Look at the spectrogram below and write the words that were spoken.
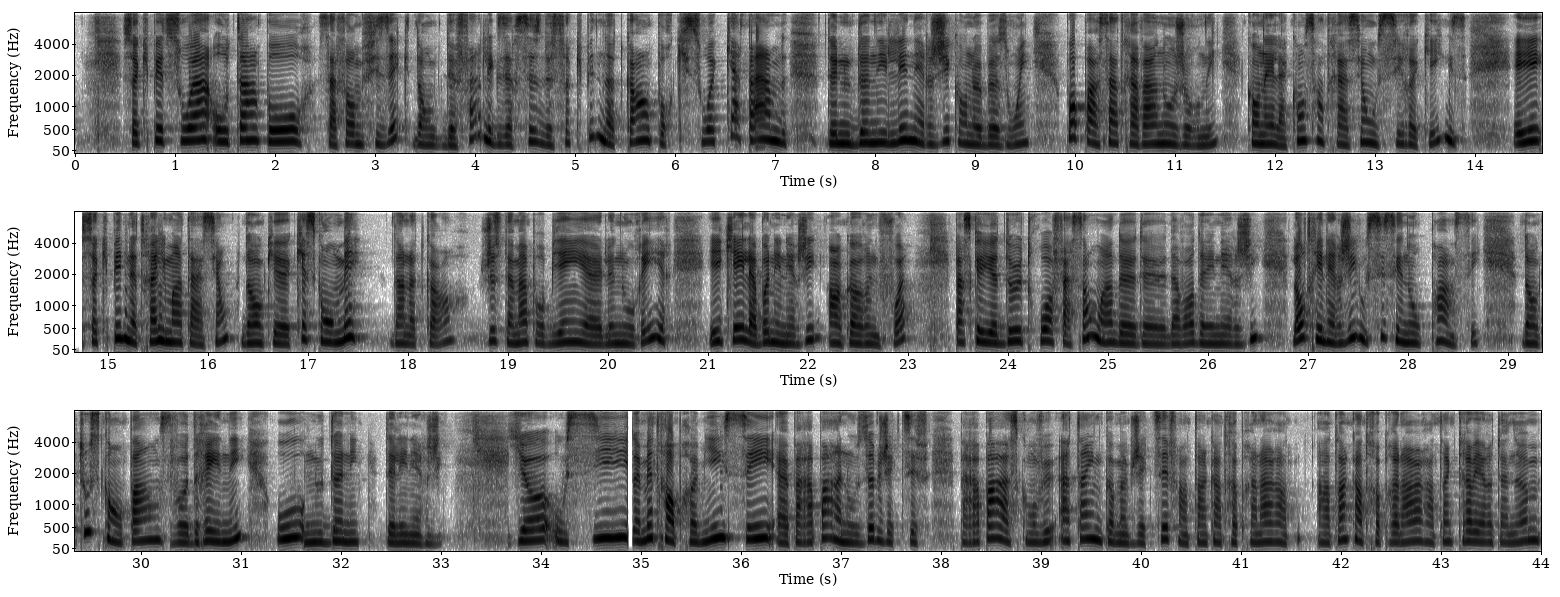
S'occuper de soi autant pour sa forme physique, donc de faire l'exercice de s'occuper de notre corps pour qu'il soit capable de nous donner l'énergie qu'on a besoin pour passer à travers nos journées, qu'on ait la concentration aussi requise et s'occuper de notre alimentation. Donc, euh, qu'est-ce qu'on met dans notre corps? Justement pour bien euh, le nourrir et qu'il ait la bonne énergie, encore une fois, parce qu'il y a deux, trois façons hein, d'avoir de, l'énergie. L'autre énergie aussi, c'est nos pensées. Donc, tout ce qu'on pense va drainer ou nous donner de l'énergie. Il y a aussi de mettre en premier, c'est euh, par rapport à nos objectifs, par rapport à ce qu'on veut atteindre comme objectif en tant qu'entrepreneur, en, en, tant qu'entrepreneur, en tant que travailleur autonome,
